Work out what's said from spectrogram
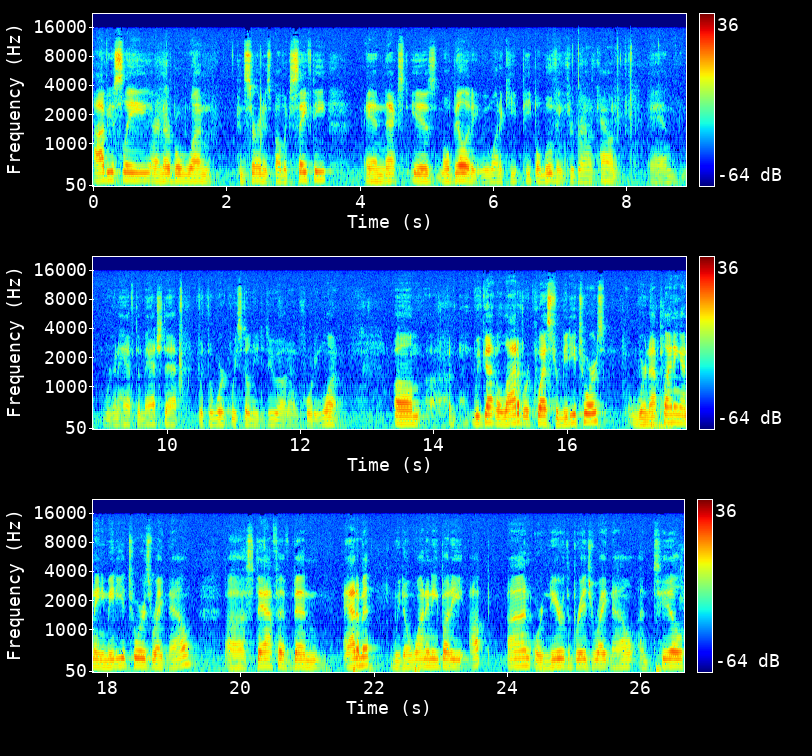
Obviously, our number one concern is public safety, and next is mobility. We want to keep people moving through Brown County, and we're going to have to match that with the work we still need to do out on 41. Um, We've gotten a lot of requests for media tours. We're not planning on any media tours right now. Uh, Staff have been adamant, we don't want anybody up, on, or near the bridge right now until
